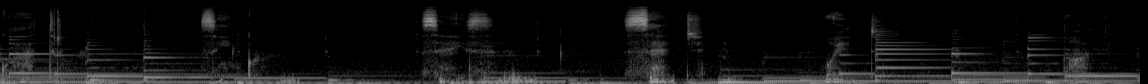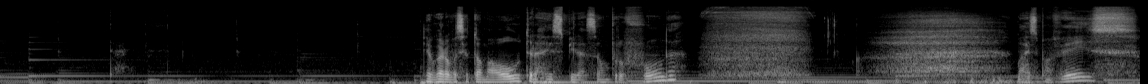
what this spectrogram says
quatro, cinco, seis, sete, oito, nove, dez. E agora você toma outra respiração profunda. Mais uma vez.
